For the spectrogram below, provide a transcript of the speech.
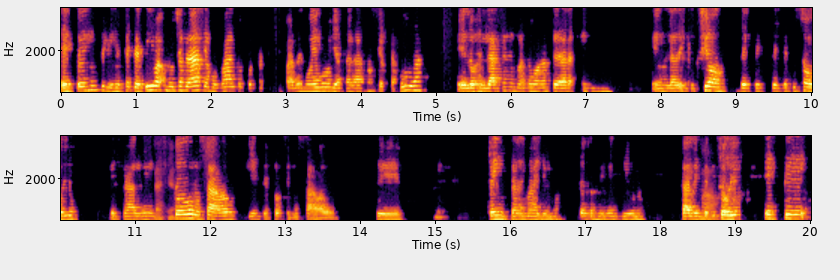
Esto es Inteligencia Creativa. Muchas gracias, Osvaldo, por participar de nuevo y aclararnos ciertas dudas. Eh, los enlaces de van a quedar en, en la descripción de este, de este episodio, que sale todos los sábados y este próximo sábado de 30 de mayo ¿no? del 2021 sale este episodio. Este,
